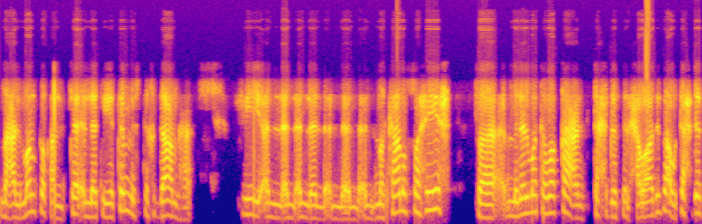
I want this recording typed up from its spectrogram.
مع المنطقة التي يتم استخدامها في المكان الصحيح فمن المتوقع أن تحدث الحوادث أو تحدث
